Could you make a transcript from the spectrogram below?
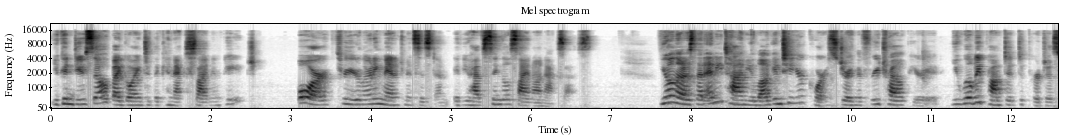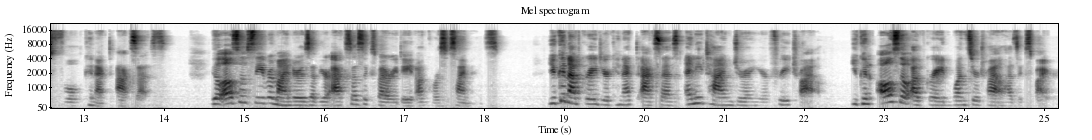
You can do so by going to the Connect sign-in page or through your learning management system if you have single sign-on access. You'll notice that anytime you log into your course during the free trial period, you will be prompted to purchase full Connect access. You'll also see reminders of your access expiry date on course assignments. You can upgrade your Connect access anytime during your free trial. You can also upgrade once your trial has expired.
